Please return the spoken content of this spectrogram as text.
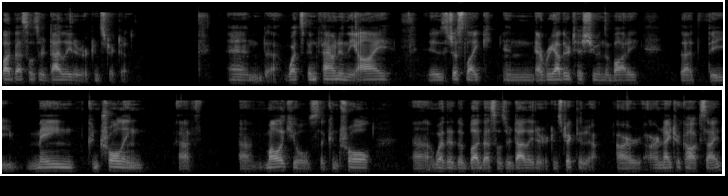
blood vessels are dilated or constricted. And uh, what's been found in the eye is just like in every other tissue in the body, that the main controlling uh, um, molecules that control uh, whether the blood vessels are dilated or constricted are, are nitric oxide,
